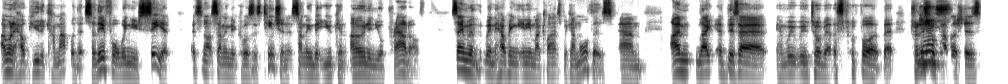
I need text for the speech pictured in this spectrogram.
I want to help you to come up with it. So therefore, when you see it, it's not something that causes tension. It's something that you can own and you're proud of. Same with when helping any of my clients become authors. Um, I'm like, there's a, and we, we've talked about this before, but traditional yes. publishers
